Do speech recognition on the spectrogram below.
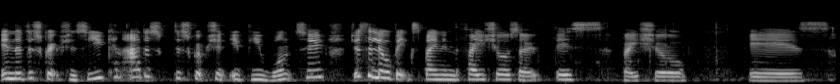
in the description. So you can add a description if you want to. Just a little bit explaining the facial. So this facial is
